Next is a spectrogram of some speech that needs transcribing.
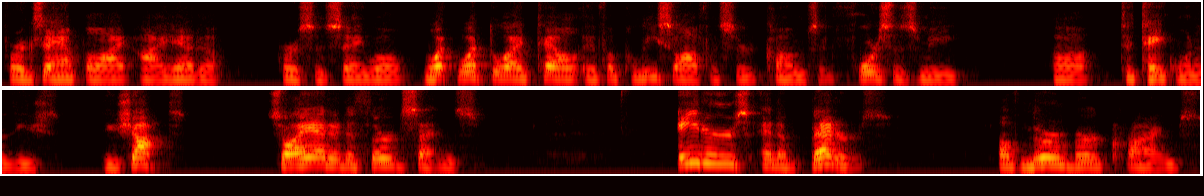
For example, I, I had a person saying, well, what, what do I tell if a police officer comes and forces me uh, to take one of these, these shots? So I added a third sentence. Aiders and abettors of Nuremberg crimes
